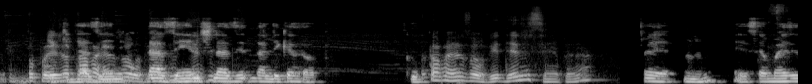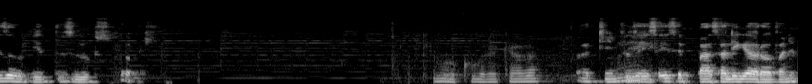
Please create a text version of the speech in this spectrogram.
Depois já da Zenit, da Zenit desde... na, na Liga Europa. Já estava resolvido desde sempre, né? É, uhum. esse é o mais resolvido dos grupos, eu acho. Que loucura, cara. A Champions é isso aí, você passa a Liga Europa, né?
